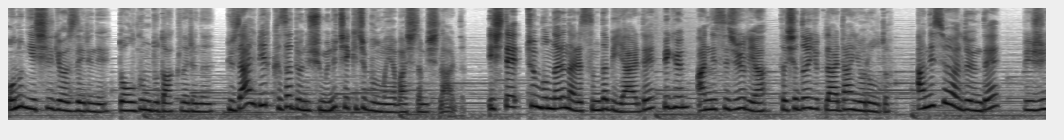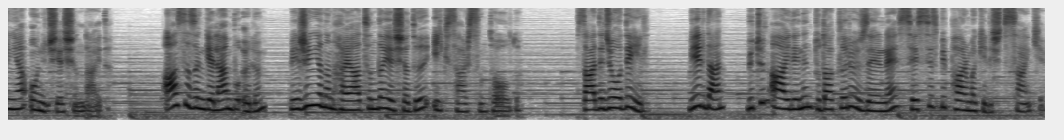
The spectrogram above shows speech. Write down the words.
onun yeşil gözlerini, dolgun dudaklarını, güzel bir kıza dönüşümünü çekici bulmaya başlamışlardı. İşte tüm bunların arasında bir yerde bir gün annesi Julia taşıdığı yüklerden yoruldu. Annesi öldüğünde Virginia 13 yaşındaydı. Ansızın gelen bu ölüm Virginia'nın hayatında yaşadığı ilk sarsıntı oldu. Sadece o değil, birden bütün ailenin dudakları üzerine sessiz bir parmak ilişti sanki.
